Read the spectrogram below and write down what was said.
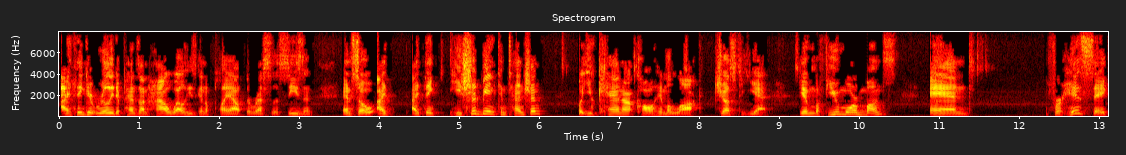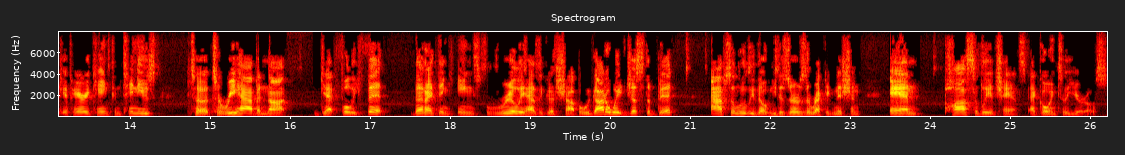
I think it really depends on how well he's going to play out the rest of the season. And so I, I think he should be in contention, but you cannot call him a lock just yet. Give him a few more months, and for his sake, if Harry Kane continues to, to rehab and not get fully fit, then I think Ings really has a good shot. But we got to wait just a bit. Absolutely, though, he deserves the recognition and possibly a chance at going to the Euros.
